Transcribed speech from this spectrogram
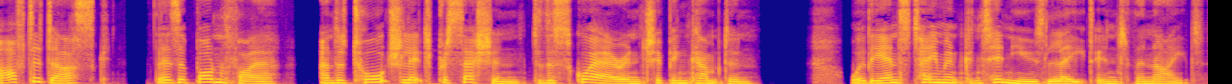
After dusk, there's a bonfire and a torch-lit procession to the square in Chipping Campden, where the entertainment continues late into the night.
